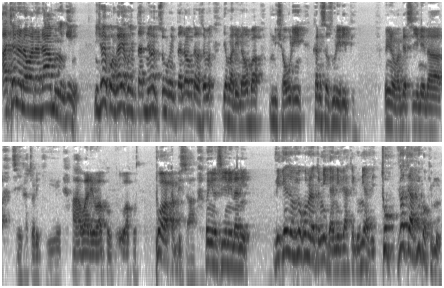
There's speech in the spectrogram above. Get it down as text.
Achana na wanadamu wengine. Nishawahi kuangalia kwenye mtandao, kusoma kwenye mtandao mtu anasema jamani naomba mnishauri kanisa zuri lipi. Mimi nakwambia si nenda si Katoliki. Ah wale wako wako poa kabisa. Wengine si ni nani. Vigezo vilivyokuwa vinatumika ni vya kidunia vitupu. Vyote haviko kimungu.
